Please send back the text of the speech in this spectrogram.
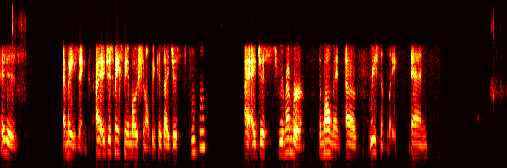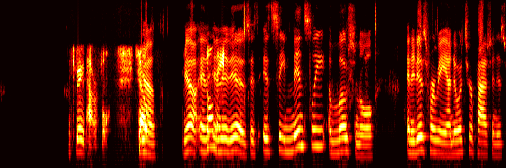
it is amazing. I, it just makes me emotional because I just mm-hmm. I, I just remember the moment of recently, and it's very powerful. So yeah, yeah, and, and it is. It's it's immensely emotional, and it is for me. I know it's your passion. It's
